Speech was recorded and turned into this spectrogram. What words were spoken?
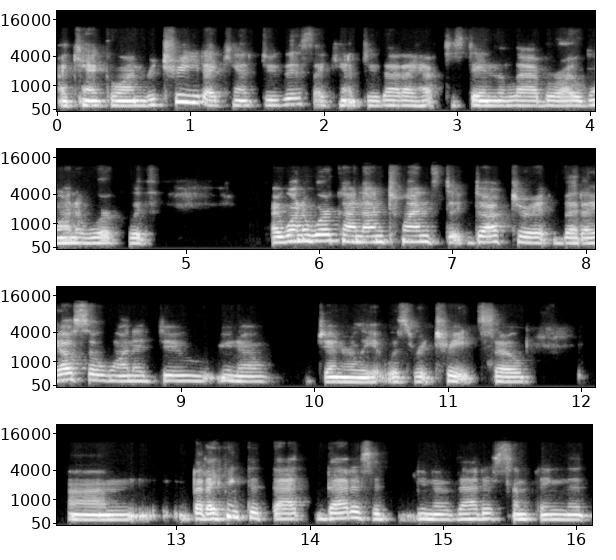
I can't go on retreat. I can't do this. I can't do that. I have to stay in the lab, or I want to work with, I want to work on Antoine's doctorate, but I also want to do, you know, generally it was retreat. So, um, but I think that that that is a, you know, that is something that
